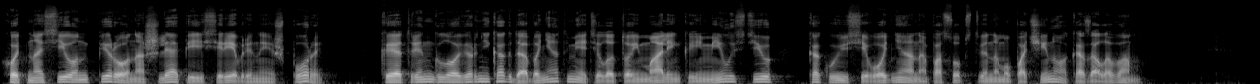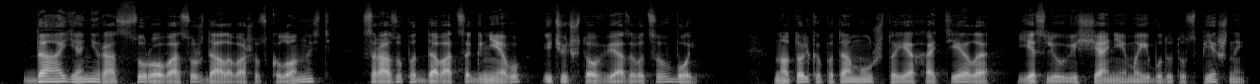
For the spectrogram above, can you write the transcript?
хоть носи он перо на шляпе и серебряные шпоры, Кэтрин Гловер никогда бы не отметила той маленькой милостью, какую сегодня она по собственному почину оказала вам. Да, я не раз сурово осуждала вашу склонность сразу поддаваться гневу и чуть что ввязываться в бой. Но только потому, что я хотела, если увещания мои будут успешны,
